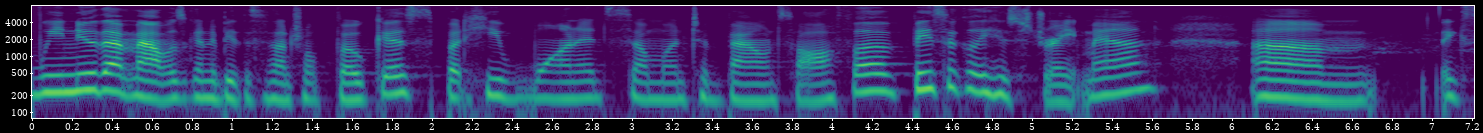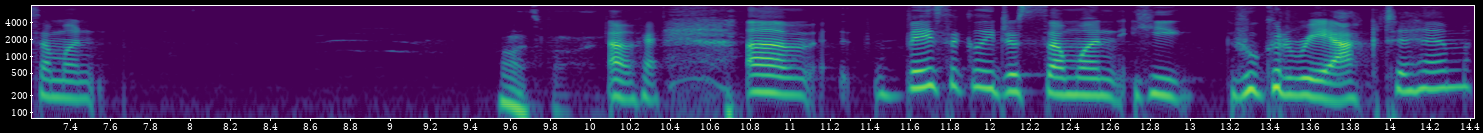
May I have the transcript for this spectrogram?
we knew that Matt was going to be the central focus, but he wanted someone to bounce off of, basically his straight man, um, like someone. Oh, it's fine. Okay, um, basically just someone he who could react to him,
